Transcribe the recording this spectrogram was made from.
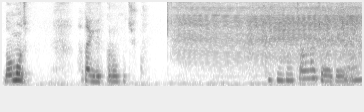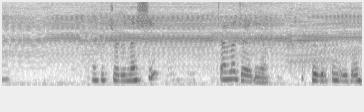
넘어져. 바닥이 미끄러워가지고. 이걸 잘라줘야 돼요. 알겠죠, 루나씨? 잘라줘야 돼요. 얼굴 좀. 너무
